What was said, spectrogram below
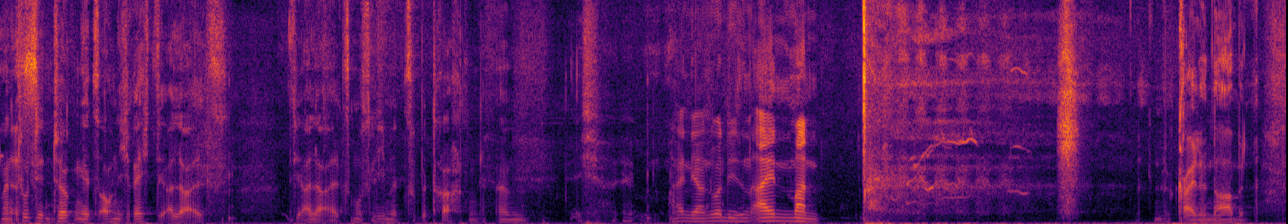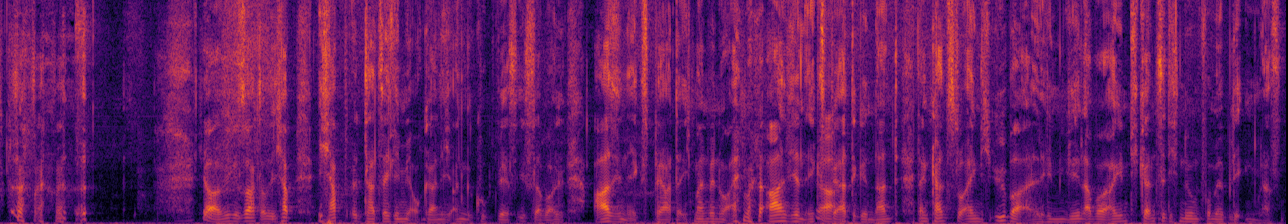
Man das tut den Türken jetzt auch nicht recht, sie alle als, sie alle als Muslime zu betrachten. Ähm, ich meinen ja nur diesen einen Mann. Keine Namen. ja, wie gesagt, also ich habe ich hab tatsächlich mir auch gar nicht angeguckt, wer es ist, aber Asien-Experte. Ich meine, wenn du einmal Asien-Experte ja. genannt, dann kannst du eigentlich überall hingehen, aber eigentlich kannst du dich nirgendwo mehr blicken lassen.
